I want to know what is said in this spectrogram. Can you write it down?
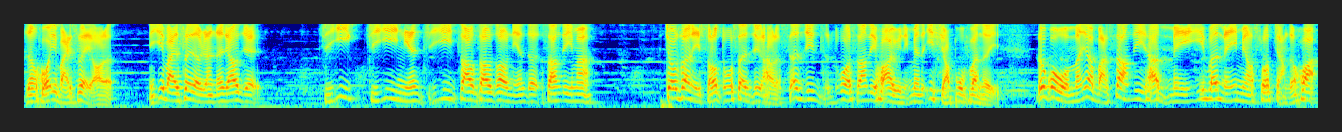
人活一百岁好了，你一百岁的人能了解几亿几亿年几亿兆兆兆年的上帝吗？就算你熟读圣经好了，圣经只不过上帝话语里面的一小部分而已。如果我们要把上帝他每一分每一秒所讲的话，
